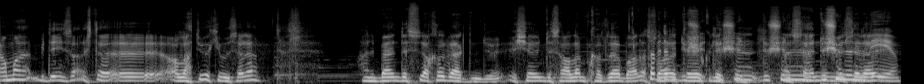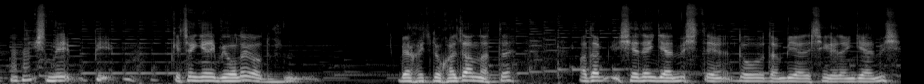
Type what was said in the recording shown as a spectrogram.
ama bir de insan işte e, Allah diyor ki mesela hani ben de size akıl verdim diyor. Eşeğin önce sağlam kazığa bağla tabii sonra tabii düşün, tevekkül et düşün, diyor. düşün, Ha, sen düşünün mesela- diye. Hı hı. Şimdi bir, geçen gene bir olay oldu. Berkaç lokalde anlattı. Adam şeyden gelmiş, işte doğudan bir yerde şehirden gelmiş.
